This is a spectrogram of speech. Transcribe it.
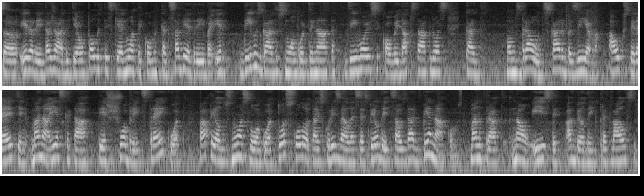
uh, ir arī dažādi ģeopolitiskie notikumi, kad sabiedrība ir divus gadus nogurdināta, dzīvojusi Covid apstākļos, kad mums draudz skarba ziema, augsti rēķini. Manā ieskatā tieši šobrīd streikot papildus noslogot tos skolotājus, kur izvēlēsies pildīt savus darba pienākumus, manuprāt, nav īsti atbildīgi pret valsti.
